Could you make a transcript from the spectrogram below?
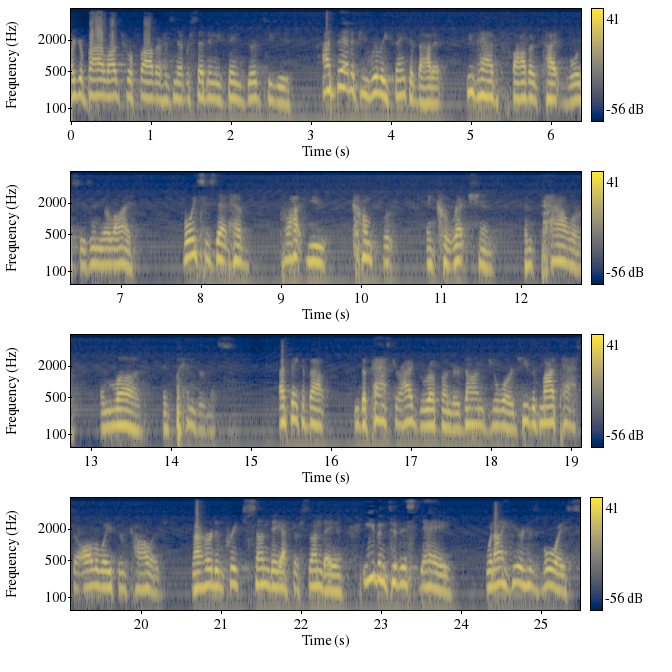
or your biological father has never said anything good to you, I bet if you really think about it, you've had father type voices in your life. Voices that have brought you comfort and correction and power and love and tenderness. I think about the pastor I grew up under, Don George. He was my pastor all the way through college. And I heard him preach Sunday after Sunday. And even to this day, when I hear his voice,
